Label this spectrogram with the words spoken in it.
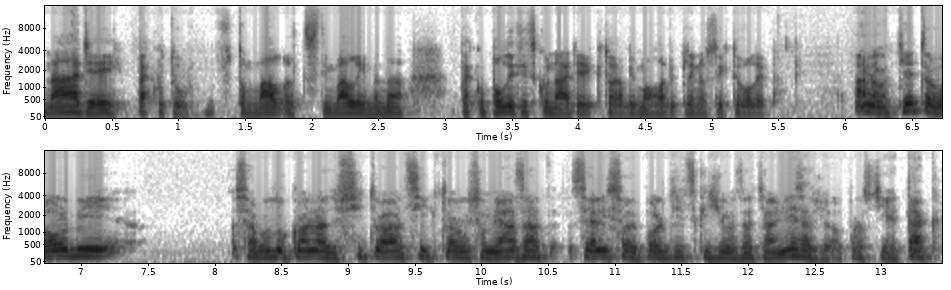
nádej, takú tú, v tom mal, s tým malým, na, takú politickú nádej, ktorá by mohla vyplynúť z týchto volieb? Áno, tieto voľby sa budú konať v situácii, ktorú som ja za celý svoj politický život zatiaľ nezažil. Proste je tak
